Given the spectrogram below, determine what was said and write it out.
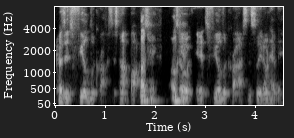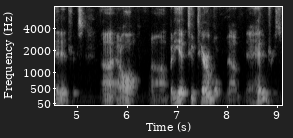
because it's field lacrosse. It's not box. Okay. Okay. So it's field lacrosse, and so they don't have the head injuries uh, at all. Uh, but he had two terrible um, head injuries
